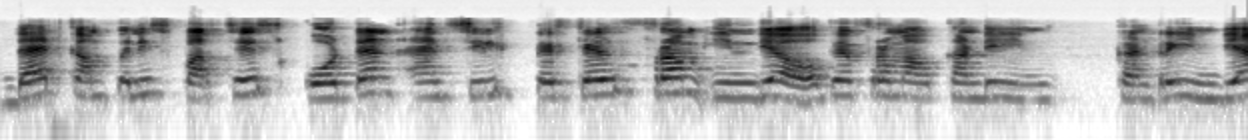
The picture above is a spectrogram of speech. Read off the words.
that companies purchased cotton and silk textiles from India, okay, from our country, in, country India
